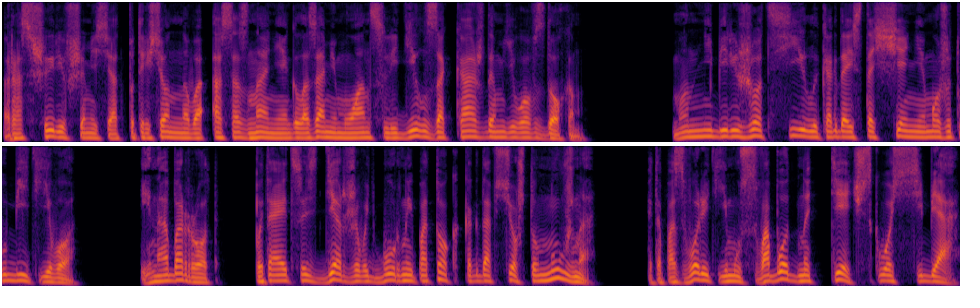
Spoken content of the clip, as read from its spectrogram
Расширившимися от потрясенного осознания глазами Муан следил за каждым его вздохом. Он не бережет силы, когда истощение может убить его. И наоборот, пытается сдерживать бурный поток, когда все, что нужно, это позволить ему свободно течь сквозь себя.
